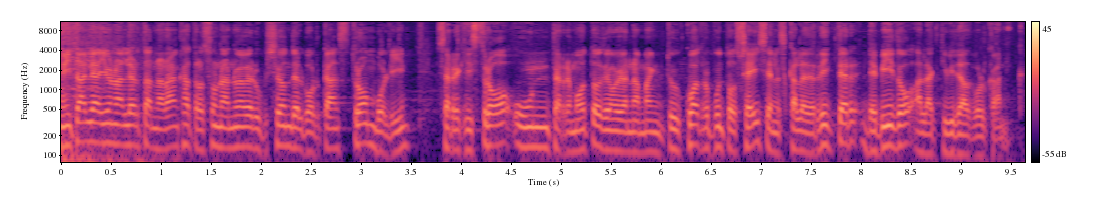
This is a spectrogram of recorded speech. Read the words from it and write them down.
En Italia hay una alerta naranja tras una nueva erupción del volcán Stromboli. Se registró un terremoto de una magnitud 4.6 en la escala de Richter debido a la actividad volcánica.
